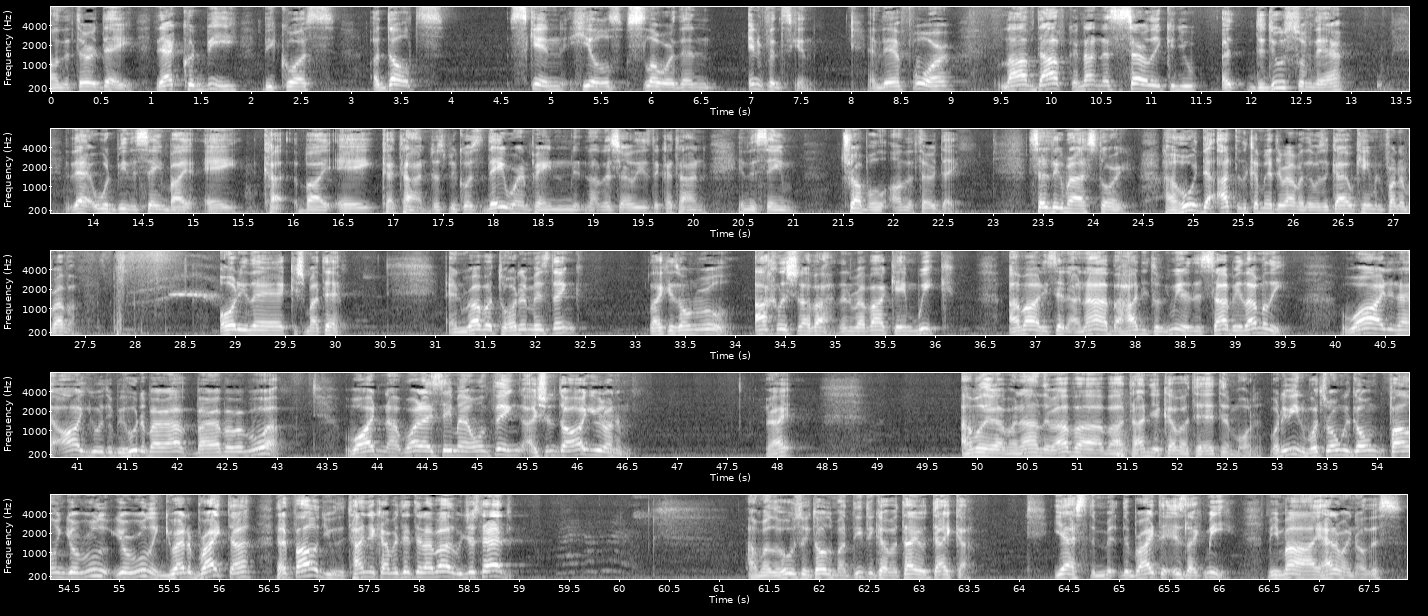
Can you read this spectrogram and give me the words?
on the third day, that could be because adults' skin heals slower than infant skin. And therefore, lav davka, not necessarily can you uh, deduce from there that would be the same by a by a katan, just because they were in pain, not necessarily is the katan in the same trouble on the third day. Says the Gemara story. There was a guy who came in front of Rava. Orile kishmate. And Rava taught him his thing, like his own rule. Achlish Rava. Then Rava came weak. Amar, he said, Ana bahadi turgmina sabi lamali. Why did I argue with Rabbi Huda Barabba Why did I, why did I say my own thing? I shouldn't have argued on him. Right? What do you mean? What's wrong with going following your rule, your ruling? You had a Braita that followed you. The Tanya Kavatet Rabba we just had. So he told him, Daika. Yes, the the Braita is like me. Mimai, how do I know this?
